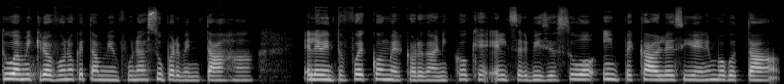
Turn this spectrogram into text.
tuve micrófono que también fue una súper ventaja. El evento fue con Merca Orgánico, que el servicio estuvo impecable. Si bien en Bogotá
